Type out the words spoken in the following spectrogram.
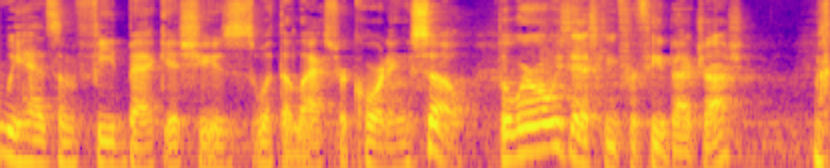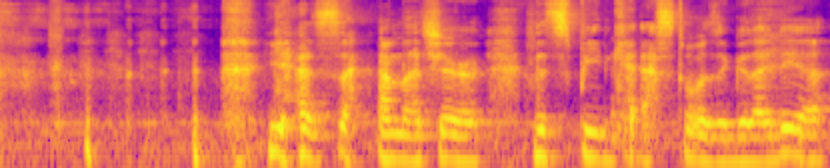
we had some feedback issues with the last recording. So But we're always asking for feedback, Josh. yes, I'm not sure the Speedcast was a good idea.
